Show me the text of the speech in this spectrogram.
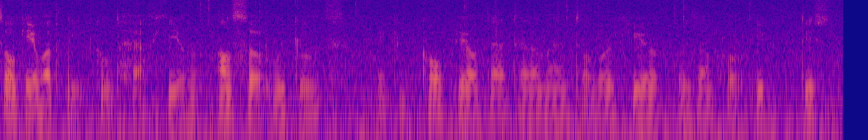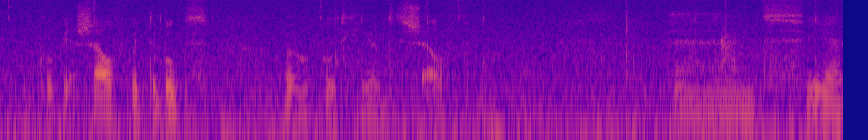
so okay what we could have here. Also we could make a copy of that element over here. For example if this could be a shelf with the books we will put here this shelf. And yeah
